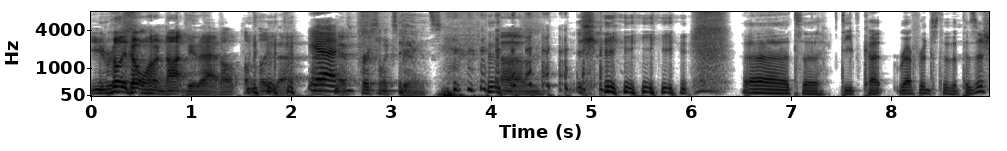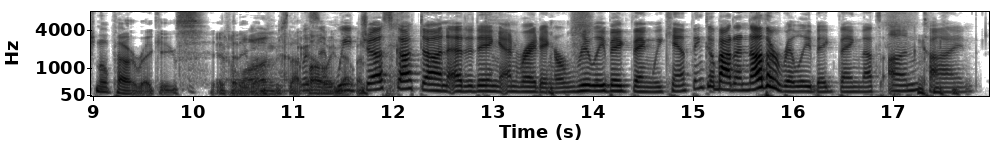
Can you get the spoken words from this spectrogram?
you really don't want to not do that. I'll, I'll tell you that. Yeah. I, have personal experience. Um, uh, it's a deep cut reference to the positional power rankings. If Yeah, anyone long was not. Listen, following we that one. just got done editing and writing a really big thing. We can't think about another really big thing. That's unkind.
